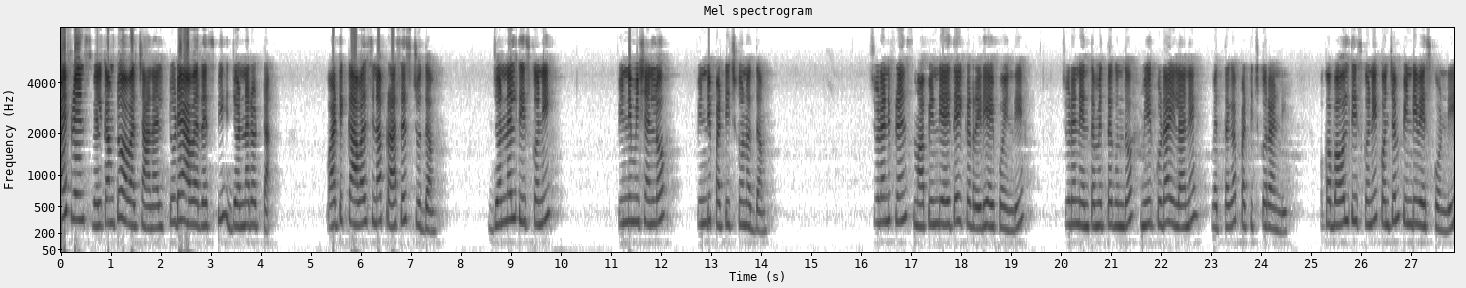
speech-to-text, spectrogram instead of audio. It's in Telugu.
Hi friends welcome to our channel today our recipe జొన్న రొట్ట. వాటికి కావాల్సిన ప్రాసెస్ చూద్దాం. జొన్నలు తీసుకొని పిండి మిషన్లో పిండి పట్టించుకొని వద్దాం. చూడండి ఫ్రెండ్స్ మా పిండి అయితే ఇక్కడ రెడీ అయిపోయింది. చూడండి ఎంత మెత్తగా ఉందో. మీరు కూడా ఇలానే మెత్తగా పట్టించుకోరండి. ఒక బౌల్ తీసుకొని కొంచెం పిండి వేసుకోండి.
